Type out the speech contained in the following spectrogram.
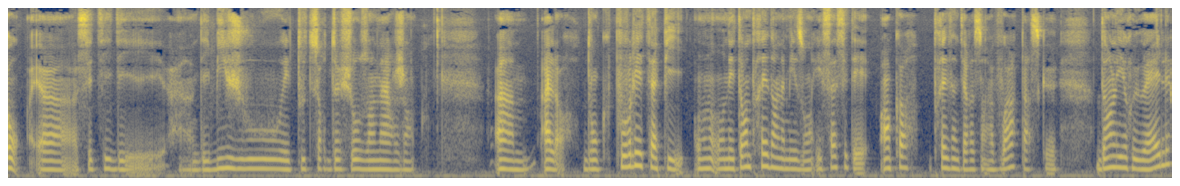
Oh, euh, c'était des, euh, des, bijoux et toutes sortes de choses en argent. Euh, alors, donc pour les tapis, on, est entré dans la maison et ça c'était encore très intéressant à voir parce que dans les ruelles,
